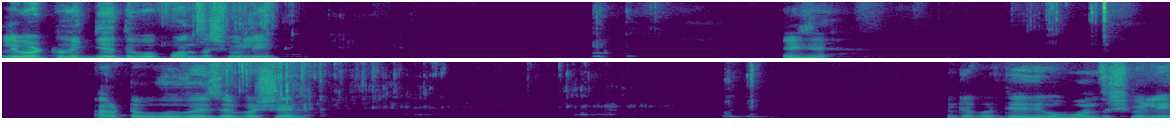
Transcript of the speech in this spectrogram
লিভার টনিক দিয়ে দেবো পঞ্চাশ মিলি। এই যে। আরেকটা কত রয়েছে পাশে? এটাকে দিয়ে দিব পঞ্চাশ মিলি।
